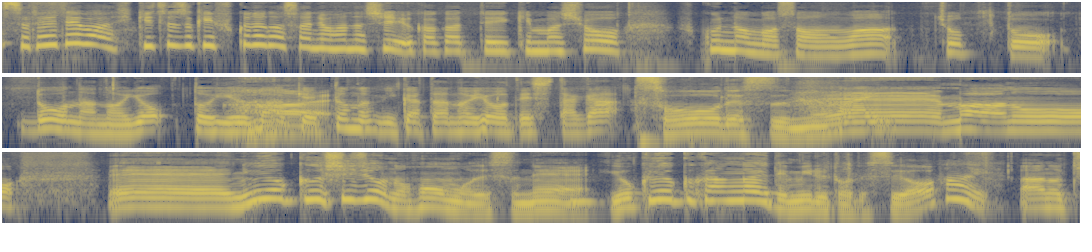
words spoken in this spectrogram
それでは引き続き福永さんにお話伺っていきましょう。福永さんはちょっとどうなのよというマーケットの見方のようでしたが。はい、そうですね。はい、まあ、あの、えー、ニューヨーク市場の方もですね、よくよく考えてみるとですよ、はい、あの、昨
